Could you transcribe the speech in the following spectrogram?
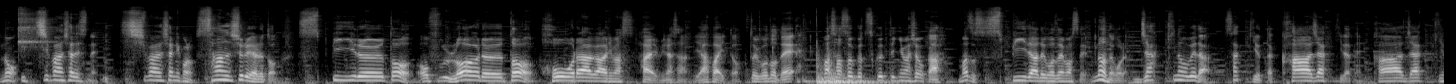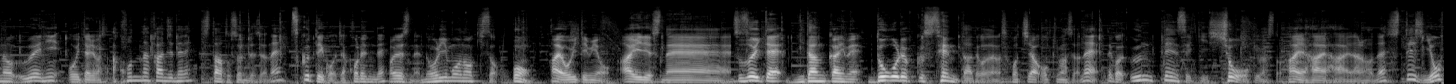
の一番下ですね。一番下にこの3種類あると、スピーダーとオフロールとホーラーがあります。はい、皆さん、やばいと。ということで、まあ、早速作っていきましょうか。まず、スピーダーでございますね。なんだこれジャッキの上だ。さっき言ったカージャッキだね。カージャッキの上に置いてあります。あ、こんな感じでね、スタートするんですよね。作っていこう。じゃあ、これにね、これですね、乗り物基礎。ボン。はい、置いてみよう。はい、いいですね。続いて、2段段階目、動力センターでございます。こちら置きますよね。で、これ、運転席、小置きますと。はいはいはい。なるほどね。ステージ4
